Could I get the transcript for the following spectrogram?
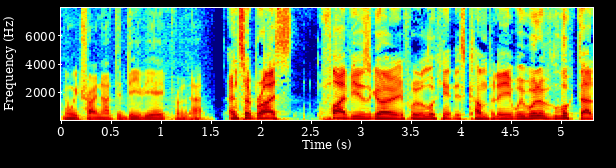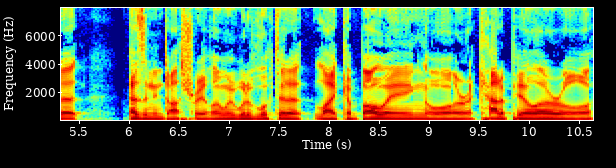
and we try not to deviate from that. And so, Bryce, five years ago, if we were looking at this company, we would have looked at it as an industrial and we would have looked at it like a Boeing or a Caterpillar or,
